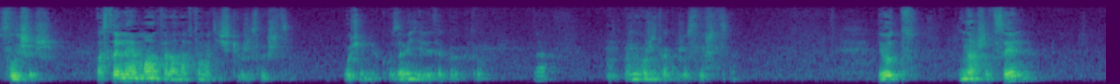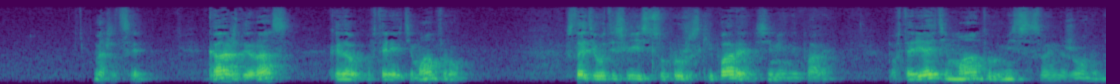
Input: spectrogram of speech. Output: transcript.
слышишь, остальная мантра, она автоматически уже слышится. Очень легко. Заметили такое кто? Да? Она уже так уже слышится. И вот наша цель наша цель. Каждый раз, когда вы повторяете мантру, кстати, вот если есть супружеские пары, семейные пары, повторяйте мантру вместе со своими женами.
